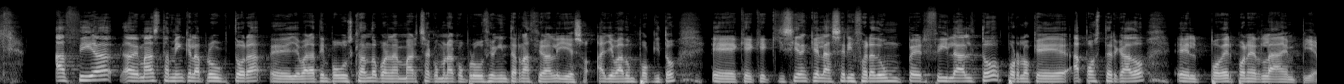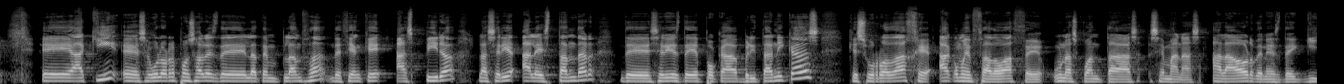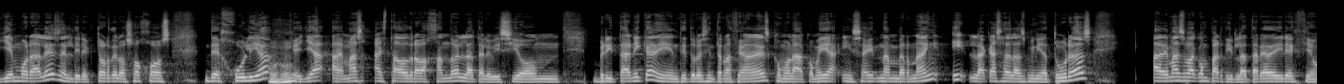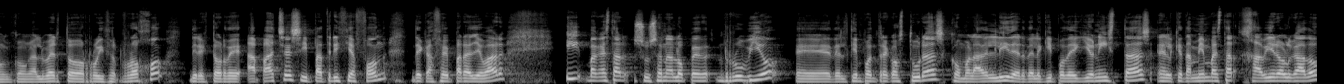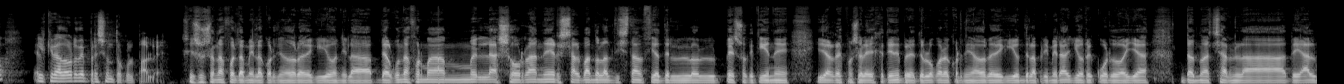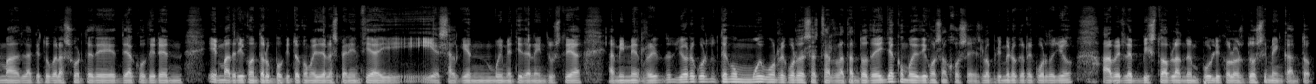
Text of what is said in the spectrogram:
hacía además también que la productora eh, llevara tiempo buscando ponerla en marcha como una coproducción internacional y eso ha llevado un poquito eh, que, quisieran que la serie fuera de un perfil alto, por lo que ha postergado el poder ponerla en pie. Eh, aquí, según los responsables de La Templanza, decían que aspira la serie al estándar de series de época británicas, que su rodaje ha comenzado hace unas cuantas semanas a las órdenes de Guillem Morales, el director de Los Ojos de Julia, que ya además ha estado trabajando en la televisión británica y en títulos internacionales como la comedia Inside Number 9 y La Casa de las Miniaturas Además va a compartir la tarea de dirección con Alberto Ruiz Rojo, director de Apaches, y Patricia Font, de Café para Llevar. Y van a estar Susana López Rubio, eh, del Tiempo entre Costuras, como la líder del equipo de guionistas, en el que también va a estar Javier Holgado, el creador de Presunto Culpable. Sí, Susana fue también la coordinadora de guion y la, de alguna forma la showrunner, salvando las distancias del peso que tiene y de las responsabilidades que tiene, pero desde luego la coordinadora de guion de la primera. Yo recuerdo a ella dando una charla de alma, la que tuve la suerte de, acudir en, en, Madrid, contar un poquito cómo ha ido la experiencia y, es alguien muy metida en la industria. A mí me, yo recuerdo, tengo un muy buen recuerdo de esa charla, tanto de ella como de Diego San José. Es lo primero que recuerdo yo haberle visto hablando en público los dos y me encantó.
